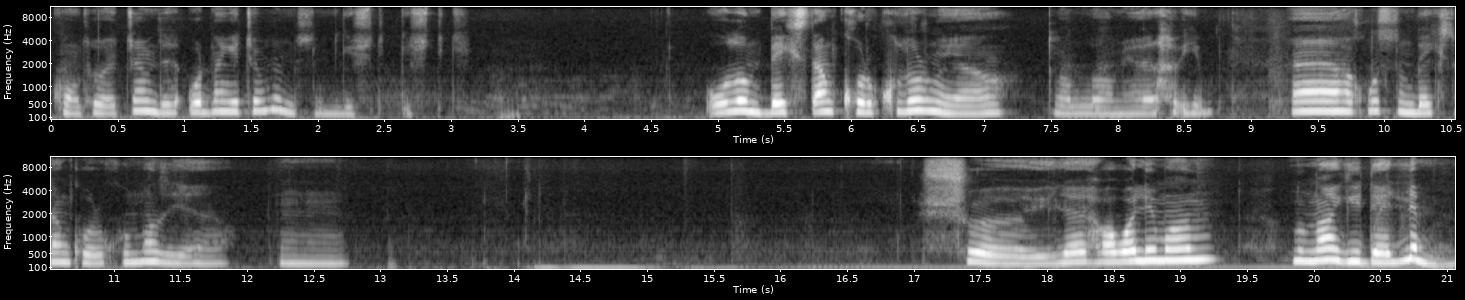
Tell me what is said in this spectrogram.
kontrol edeceğim de oradan geçebilir misin? Geçtik geçtik. Oğlum Bex'ten korkulur mu ya? Allah'ım yarabbim. He haklısın Bex'ten korkulmaz ya. Hmm. Şöyle havalimanına gidelim.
